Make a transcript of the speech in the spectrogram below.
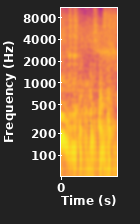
At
